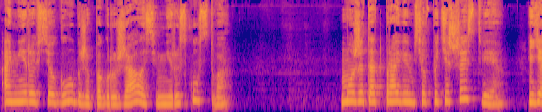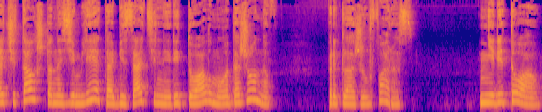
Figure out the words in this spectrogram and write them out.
а Мира все глубже погружалась в мир искусства. «Может, отправимся в путешествие? Я читал, что на Земле это обязательный ритуал у молодоженов», — предложил Фарас. «Не ритуал,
